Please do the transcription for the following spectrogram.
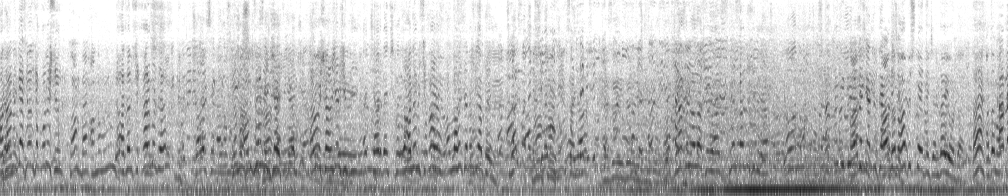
Adamı gel sen konuşsun. Tamam ben anlamıyorum da. Ya adam çıkar burada. Çağır sen adamı. Tamam sen gel. Tamam çağıracağım şimdi. Çağır ben çıkarım. Adamı çıkar. Allah'ın sebebi yapayım. Çıkarım adamı çıkarım. Bırakın Allah aşkına ya. Ne sanıyorsun ya? Ya adamı geldim. Adamı hapis mi edeceksin dayı orada? Ha? Adam hapis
